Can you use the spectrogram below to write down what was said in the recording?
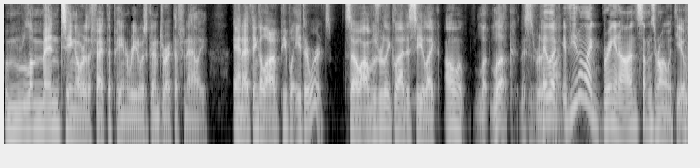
lamenting over the fact that Peyton Reed was going to direct the finale and I think a lot of people ate their words. So I was really glad to see, like, oh, look, look this is really. Hey, look, fun. if you don't like Bring It On, something's wrong with you.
